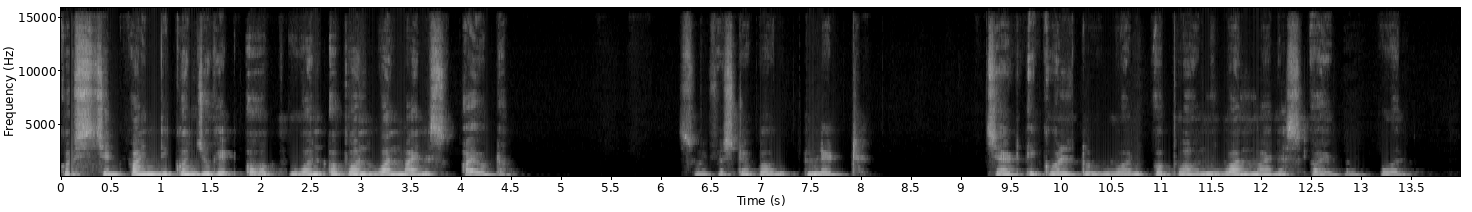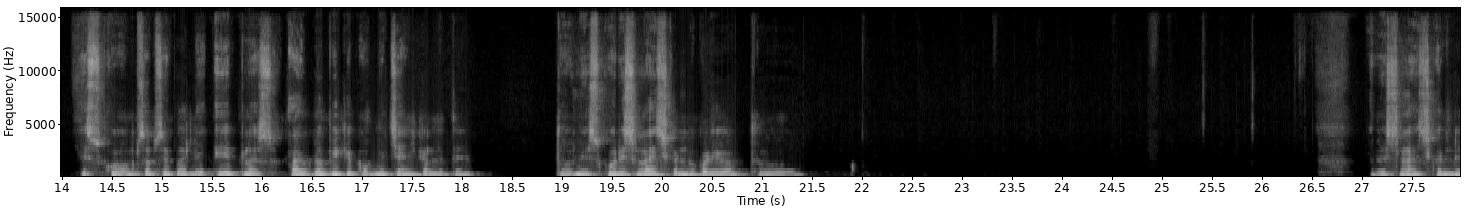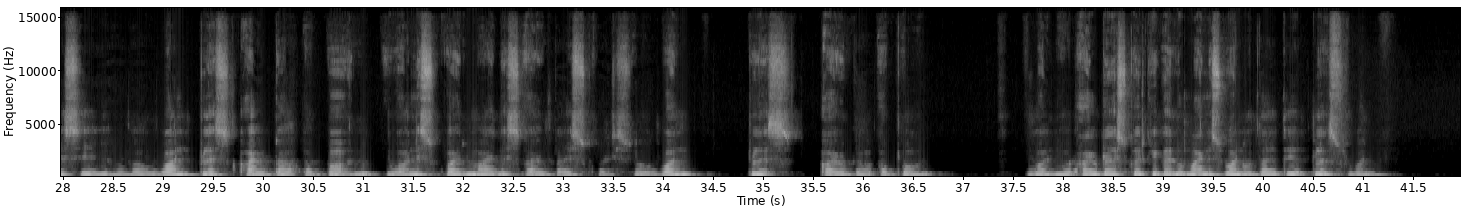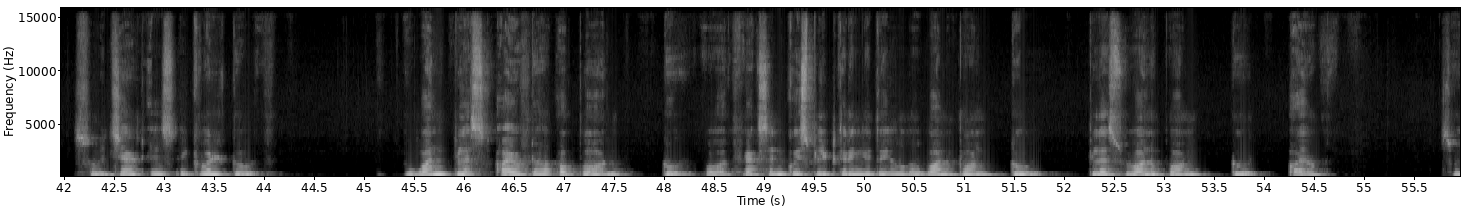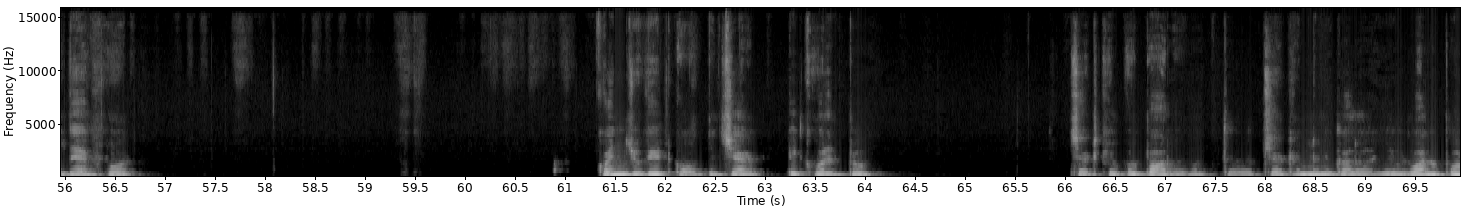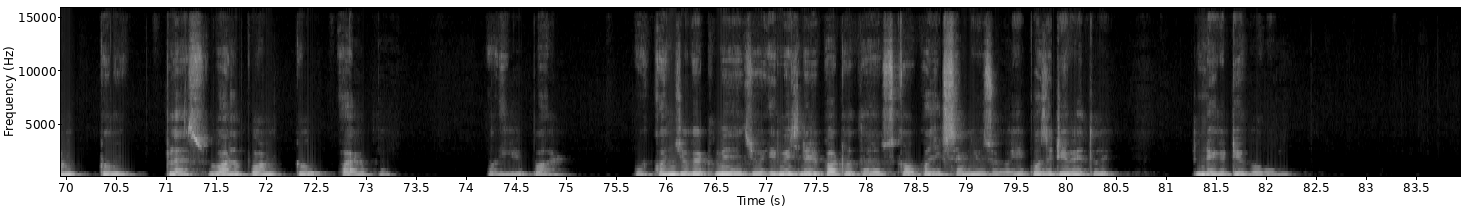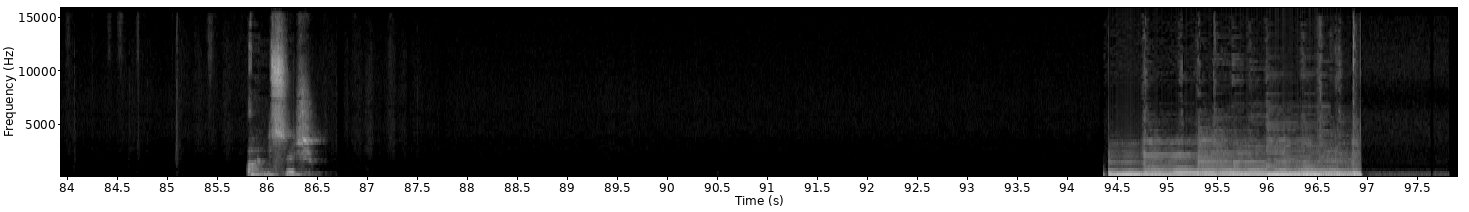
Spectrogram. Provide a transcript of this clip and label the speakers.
Speaker 1: question find the conjugate of 1 upon 1 minus iota. So first of all let z equal to 1 upon 1 minus iota और इसको हम सबसे पहले a plus iota B के form में change कर लेते हैं तो हमें इसको रेशनलाइज करना पड़ेगा तो रेशनलाइज करने से ये होगा one plus iota upon one square minus iota square so one plus iota upon one और आयोटा स्क्वायर की वैल्यू माइनस वन होता है तो ये plus one so Z is equal to one plus iota upon two और fraction को split करेंगे तो ये होगा one upon two plus one upon two iota so therefore conjugate of z equal to z के ऊपर बार होगा तो z हमने निकाला है one point two plus one point two five है, और ये बार। और कंजुगेट में जो इमेजिनरी पार्ट होता है, उसका ऑपोजिट साइन यूज़ होगा। ये पॉजिटिव है तो नेगेटिव होगा। Answer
